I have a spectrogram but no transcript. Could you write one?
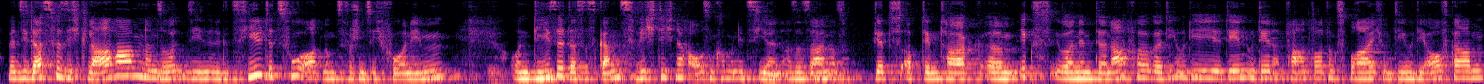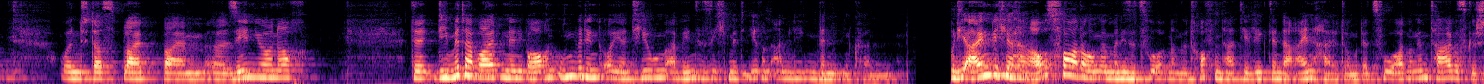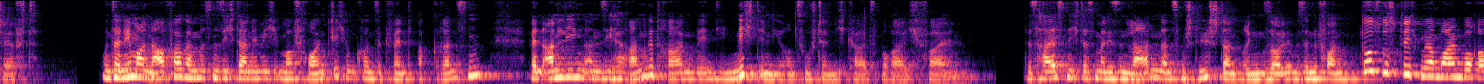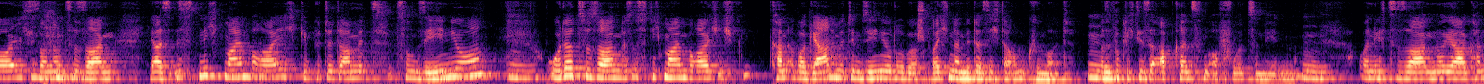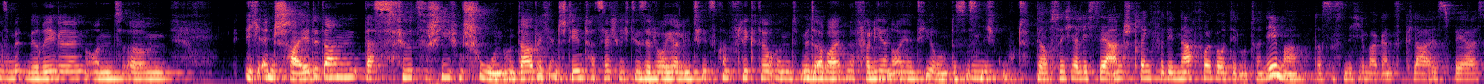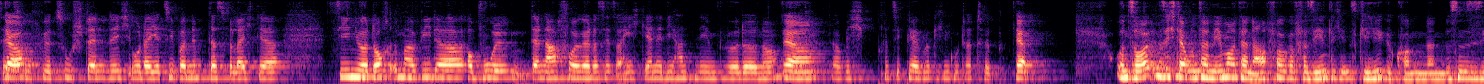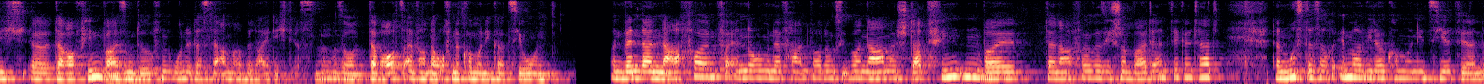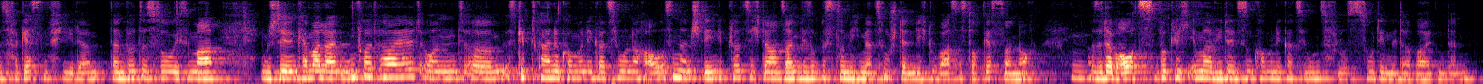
Wenn Sie das für sich klar haben, dann sollten Sie eine gezielte Zuordnung zwischen sich vornehmen und diese, das ist ganz wichtig, nach außen kommunizieren. Also sagen, also jetzt ab dem Tag ähm, X übernimmt der Nachfolger die und die, den und den Verantwortungsbereich und die und die Aufgaben und das bleibt beim äh, Senior noch. Die Mitarbeitenden, die brauchen unbedingt Orientierung, an wen sie sich mit ihren Anliegen wenden können. Und die eigentliche Herausforderung, wenn man diese Zuordnung getroffen hat, die liegt in der Einhaltung der Zuordnung im Tagesgeschäft. Unternehmer und Nachfolger müssen sich da nämlich immer freundlich und konsequent abgrenzen, wenn Anliegen an sie herangetragen werden, die nicht in ihren Zuständigkeitsbereich fallen. Das heißt nicht, dass man diesen Laden dann zum Stillstand bringen soll im Sinne von, das ist nicht mehr mein Bereich, sondern zu sagen, ja, es ist nicht mein Bereich, geh bitte damit zum Senior. Mhm. Oder zu sagen, das ist nicht mein Bereich, ich kann aber gerne mit dem Senior darüber sprechen, damit er sich darum kümmert. Mhm. Also wirklich diese Abgrenzung auch vorzunehmen. Mhm. Und nicht zu sagen, na ja, kann sie mit mir regeln und ähm, ich entscheide dann, das führt zu schiefen Schuhen. Und dadurch entstehen tatsächlich diese Loyalitätskonflikte und Mitarbeitende verlieren Orientierung. Das ist mhm. nicht gut. Ja, auch sicherlich sehr anstrengend für den Nachfolger und den Unternehmer, dass es nicht immer ganz klar ist, wer ist jetzt ja. wofür zuständig oder jetzt übernimmt das vielleicht der Senior doch immer wieder, obwohl der Nachfolger das jetzt eigentlich gerne in die Hand nehmen würde. Ne? Ja. Glaube ich, prinzipiell wirklich ein guter Tipp. Ja, und sollten sich der Unternehmer und der Nachfolger versehentlich ins Gehege kommen, dann müssen sie sich äh, darauf hinweisen dürfen, ohne dass der andere beleidigt ist. Ne? Also da braucht es einfach eine offene Kommunikation. Und wenn dann nachfolgend Veränderungen der Verantwortungsübernahme stattfinden, weil der Nachfolger sich schon weiterentwickelt hat, dann muss das auch immer wieder kommuniziert werden. Das vergessen viele. Dann wird es so, ich sag mal, im stillen Kämmerlein umverteilt und äh, es gibt keine Kommunikation nach außen. Dann stehen die plötzlich da und sagen, wieso bist du nicht mehr zuständig? Du warst es doch gestern noch. Also da braucht es wirklich immer wieder diesen Kommunikationsfluss zu den Mitarbeitenden.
